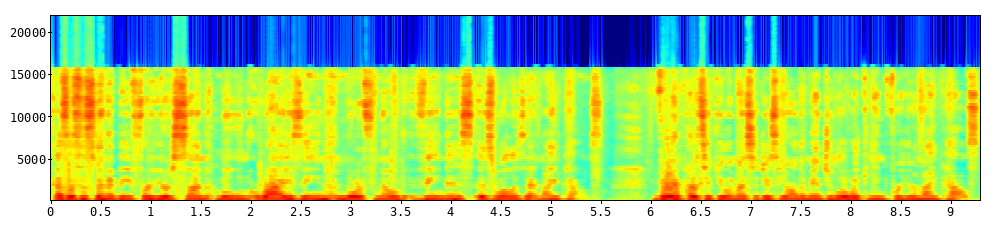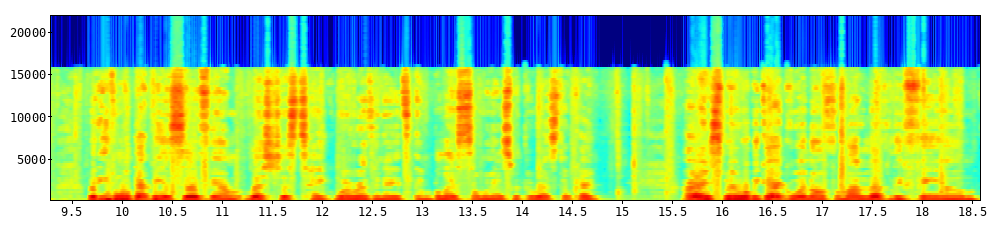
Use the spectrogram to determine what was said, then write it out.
Guys, this is going to be for your Sun, Moon, Rising, North Node, Venus, as well as that ninth house. Very particular messages here on the Manjula Awakening for your ninth house. But even with that being said, fam, let's just take what resonates and bless someone else with the rest, okay? All right, Spirit, what we got going on for my lovely fam?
